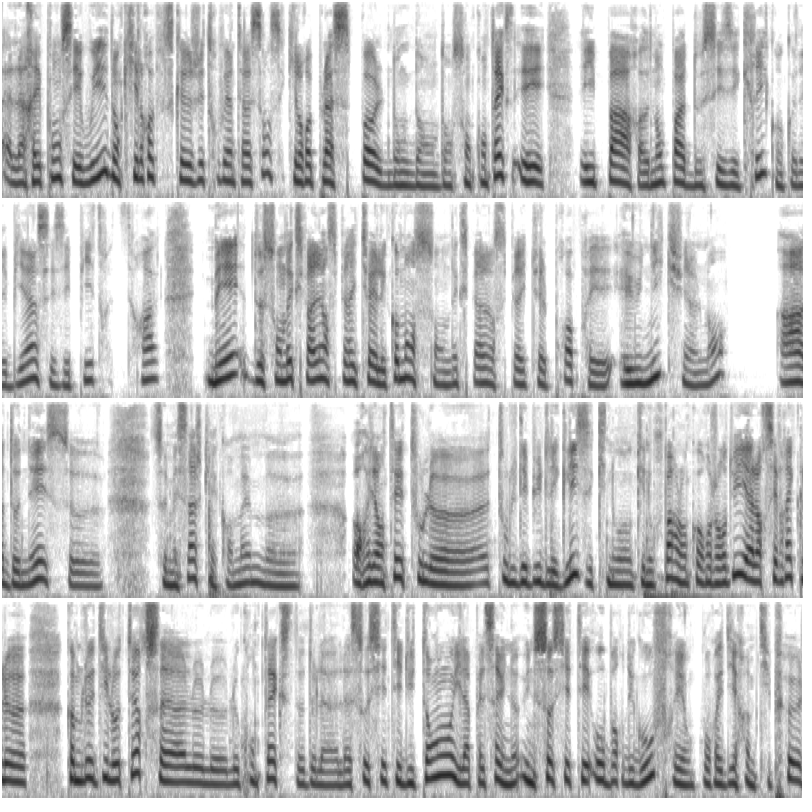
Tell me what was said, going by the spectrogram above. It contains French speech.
la réponse est oui. Donc il, ce que j'ai trouvé intéressant, c'est qu'il replace Paul donc dans, dans son contexte et, et, il part euh, non pas de ses écrits qu'on connaît bien, ses épîtres, mais de son expérience spirituelle et comment son expérience spirituelle propre et, unique finalement a donné ce, message qui est quand même euh, orienté tout le tout le début de l'Église et qui nous qui nous parle encore aujourd'hui. Alors c'est vrai que le comme le dit l'auteur, le, le, contexte de la, société du temps. Il appelle ça une, société au bord du gouffre et on pourrait dire un petit peu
